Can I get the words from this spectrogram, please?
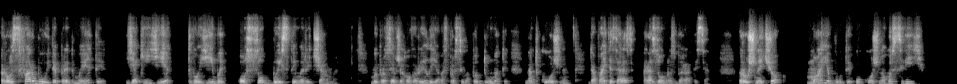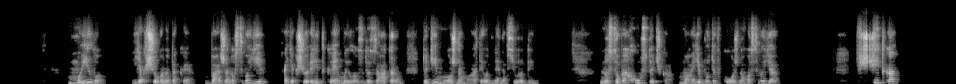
Розфарбуйте предмети, які є твоїми особистими речами. Ми про це вже говорили, я вас просила подумати над кожним. Давайте зараз разом розбиратися. Рушничок має бути у кожного свій. Мило, якщо воно таке, бажано своє, а якщо рідке мило з дозатором, тоді можна мати одне на всю родину. Носова хусточка має бути в кожного своя. Щітка.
